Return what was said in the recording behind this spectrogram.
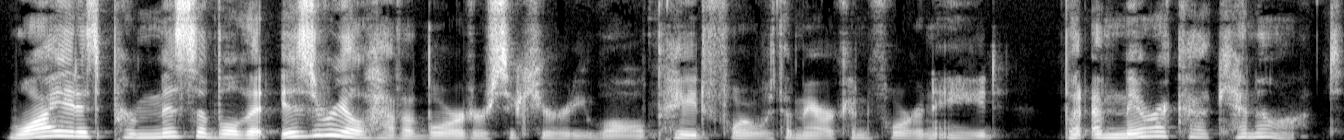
why it is permissible that Israel have a border security wall paid for with American foreign aid, but America cannot.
